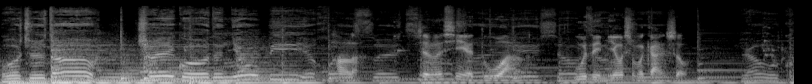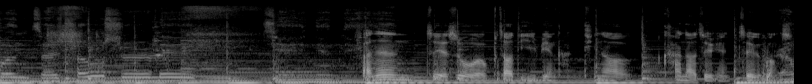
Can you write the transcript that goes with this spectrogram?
我知道吹过的牛逼也好了，这封信也读完了，屋子里你有什么感受？反正这也是我不知道第几遍看听到看到这篇这个封信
